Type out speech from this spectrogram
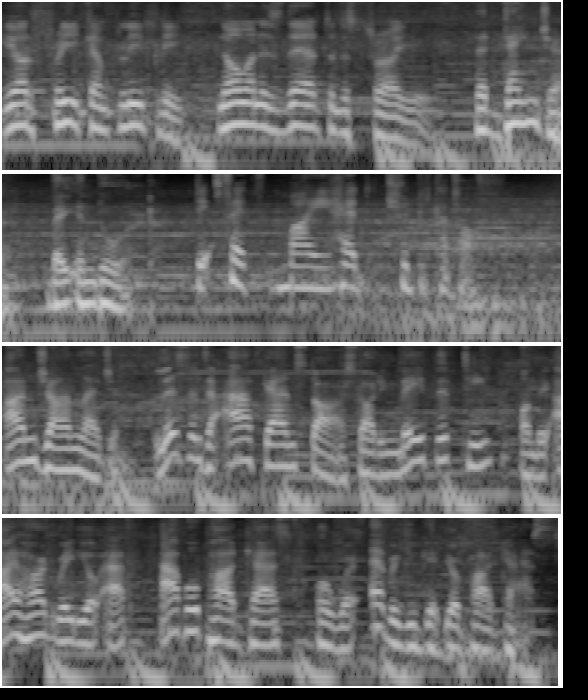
You're free completely. No one is there to destroy you. the danger they endured. They said my head should be cut off. I'm John Legend. Listen to Afghan Star starting May 15th on the iHeartRadio app, Apple Podcasts, or wherever you get your podcasts.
